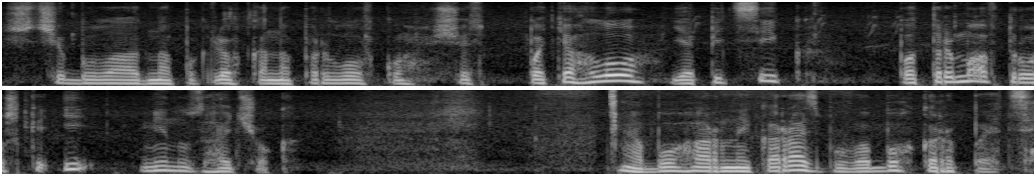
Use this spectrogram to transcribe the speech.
Ще була одна покльовка на перловку. Щось потягло, я підсік, потримав трошки і мінус гачок. Або гарний карась був, або карапець.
